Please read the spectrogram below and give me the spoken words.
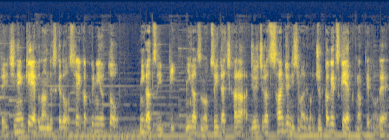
て1年契約なんですけど正確に言うと2月1日2月の1日から11月30日までの10ヶ月契約になっているので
